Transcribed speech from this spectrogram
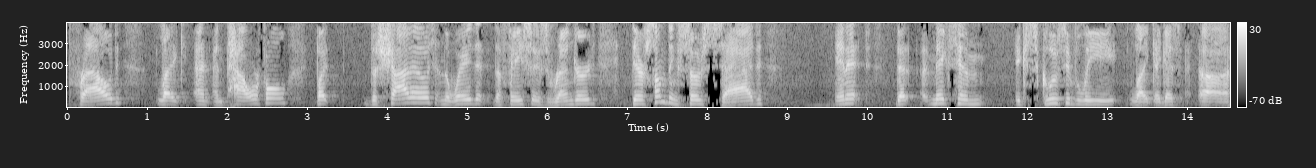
proud, like and and powerful, but the shadows and the way that the face is rendered, there's something so sad in it that makes him exclusively like I guess uh,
